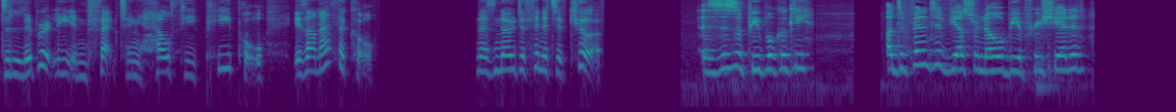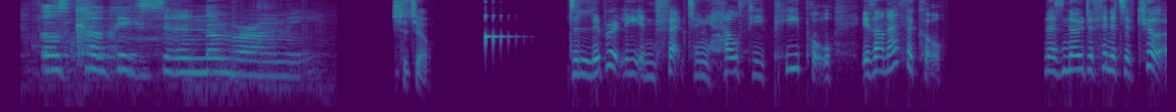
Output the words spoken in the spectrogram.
Deliberately infecting healthy people is unethical. There's no definitive cure. Is this a people cookie? A definitive yes or no will be appreciated. Those cupcakes did a number on me. 19. Deliberately infecting healthy people is unethical. There's no definitive cure.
